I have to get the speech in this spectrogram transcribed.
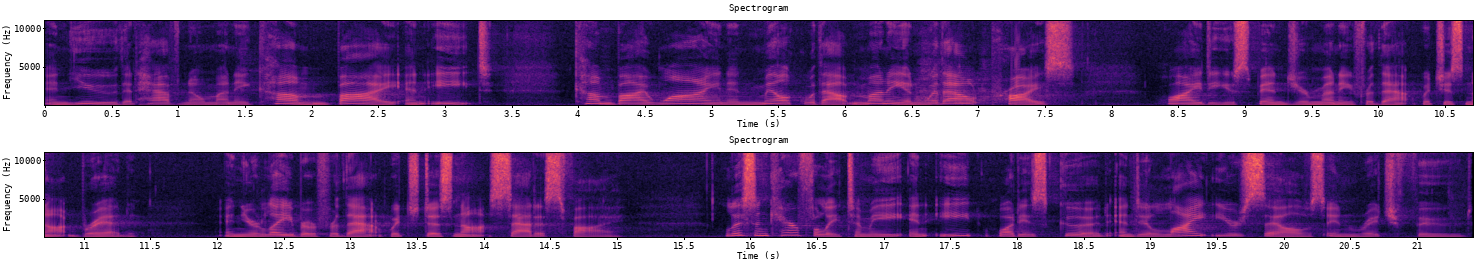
and you that have no money, come, buy and eat. Come buy wine and milk without money and without price. Why do you spend your money for that which is not bread, and your labor for that which does not satisfy? Listen carefully to me and eat what is good, and delight yourselves in rich food.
